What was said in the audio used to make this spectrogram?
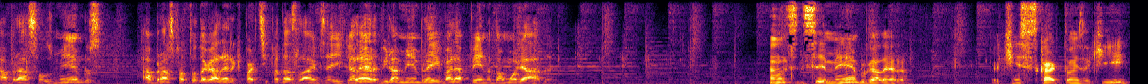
abraço aos membros, abraço para toda a galera que participa das lives aí. Galera, vira membro aí, vale a pena, dá uma olhada. Antes de ser membro, galera, eu tinha esses cartões aqui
